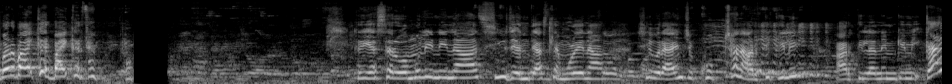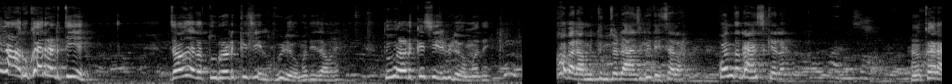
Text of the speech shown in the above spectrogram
बरं बाय कर बाय कर थांब थांब. तर या सर्व मुलींनी ना शिवजयंती असल्यामुळे ना शिवरायांची खूप छान आरती केली. आरतीला नेमके मी काय गारू काय रडतीये? जाऊ दे तू रडकीच येईल व्हिडिओमध्ये जाऊ दे. तू रडकीच येईल व्हिडिओमध्ये. का बरं मी तुमचा डान्स घेते चला. कोणता डान्स केला? हां करा.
